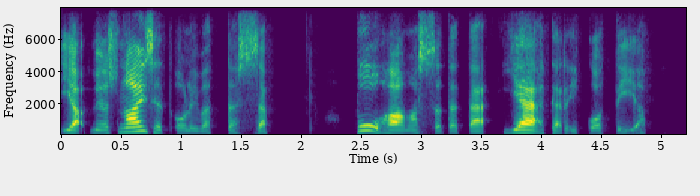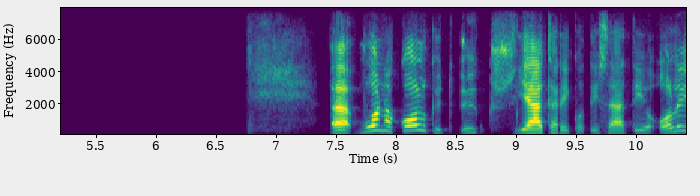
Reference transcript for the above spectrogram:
Ja myös naiset olivat tässä puuhaamassa tätä jääkärikotia. Vuonna 1931 jääkärikotisäätiö oli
